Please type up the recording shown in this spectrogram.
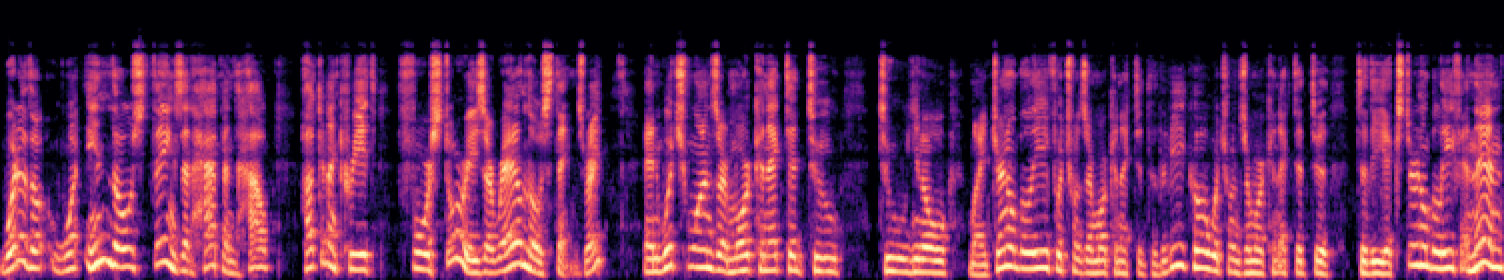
what are the what in those things that happened how how can I create four stories around those things right and which ones are more connected to to you know my internal belief which ones are more connected to the vehicle which ones are more connected to to the external belief and then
